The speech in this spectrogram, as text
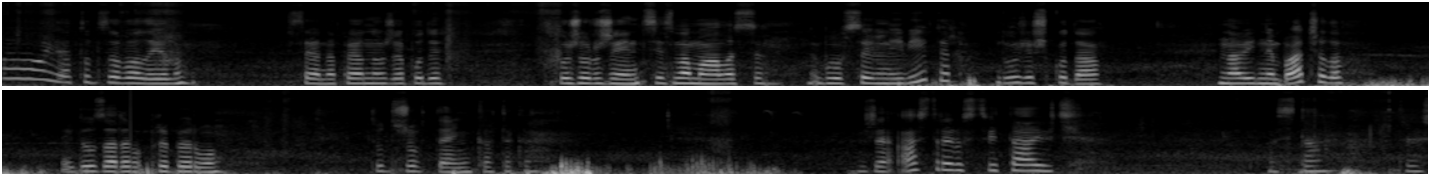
О, я тут завалила. Все, напевно, вже буде по журжинці, зламалася. Був сильний вітер, дуже шкода. Навіть не бачила. Йду зараз приберу. Тут жовтенька така. Вже астри розцвітають. Ось там теж.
